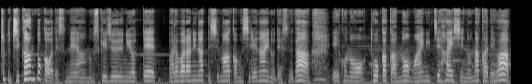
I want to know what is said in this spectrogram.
ちょっと時間とかはですね、あの、スケジュールによってバラバラになってしまうかもしれないのですが、えー、この10日間の毎日配信の中では、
